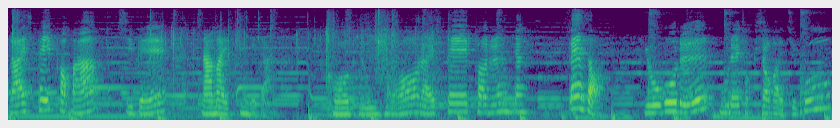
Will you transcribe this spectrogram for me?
라이스 페이퍼가 집에 남아 있습니다. 거기서 라이스 페이퍼를 한 장 빼서 요거를 물에 적셔가지고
